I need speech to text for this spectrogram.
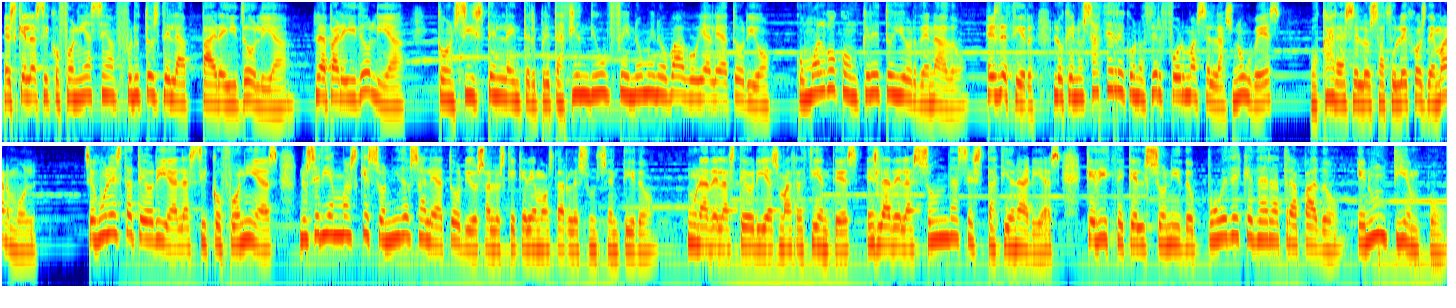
es que las psicofonías sean frutos de la pareidolia. La pareidolia consiste en la interpretación de un fenómeno vago y aleatorio como algo concreto y ordenado, es decir, lo que nos hace reconocer formas en las nubes o caras en los azulejos de mármol, según esta teoría, las psicofonías no serían más que sonidos aleatorios a los que queremos darles un sentido. Una de las teorías más recientes es la de las ondas estacionarias, que dice que el sonido puede quedar atrapado en un tiempo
